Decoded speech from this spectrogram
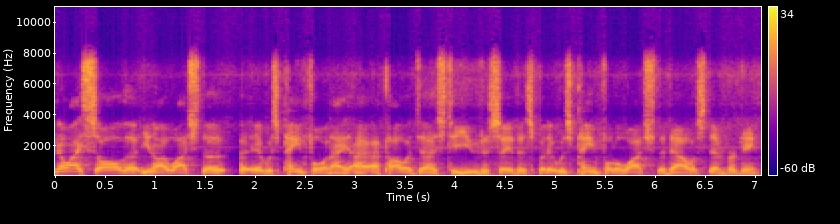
know, I saw the, you know, I watched the, it was painful, and I, I apologize to you to say this, but it was painful to watch the Dallas Denver game.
